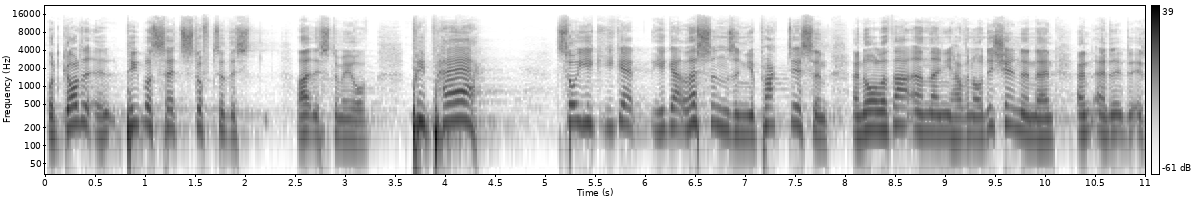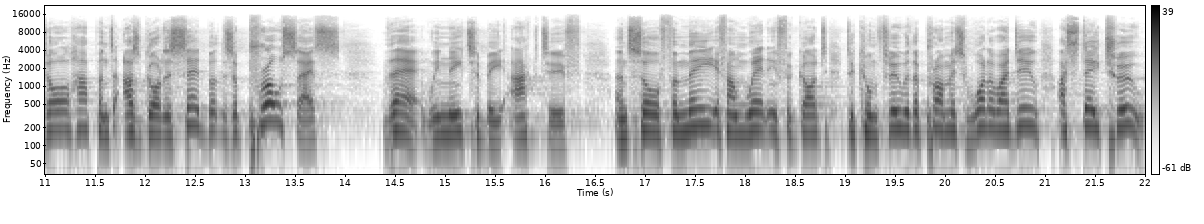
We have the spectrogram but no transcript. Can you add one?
but God, uh, people said stuff to this, like this to me, or prepare. So you, you, get, you get lessons and you practice and, and all of that, and then you have an audition, and then and, and it, it all happens as God has said, but there's a process there. We need to be active and so, for me, if I'm waiting for God to come through with a promise, what do I do? I stay true.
